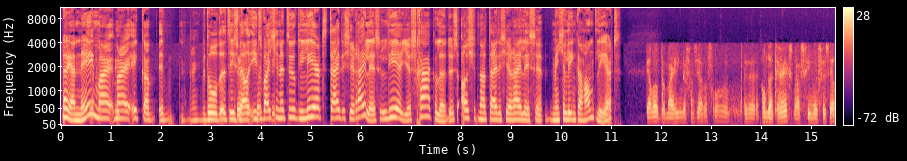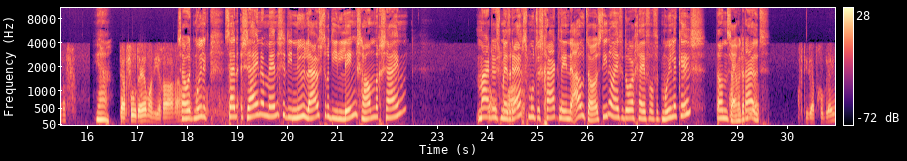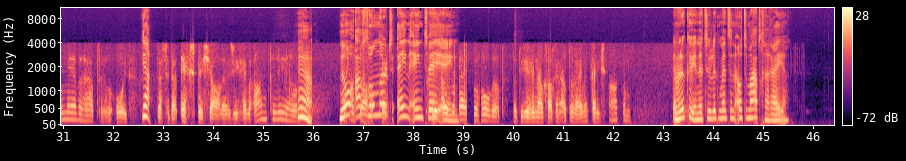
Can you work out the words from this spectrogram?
Nou ja, nee, maar, maar ik, kan, ik bedoel, het is wel iets wat je natuurlijk leert tijdens je rijlessen. Leer je schakelen. Dus als je het nou tijdens je rijlessen met je linkerhand leert... Ja, maar bij mij ging dat vanzelf voor. Uh, omdat ik rechts was, ging het vanzelf. Ja. Dat voelde helemaal niet raar aan. Zou het moeilijk... Zijn, zijn er mensen die nu luisteren die linkshandig zijn... Maar dus met rechts moeten schakelen in de auto. Als die nou even doorgeven of het moeilijk is, dan zijn we eruit. Of die daar problemen mee hebben gehad uh, ooit. Ja. Dat ze dat echt speciaal uh, zich hebben aan te leren. Ja. 0800 1121. bijvoorbeeld. Dat die zeggen, nou ik ga geen auto rijden, dan kan niet schakelen. Ja, maar dan kun je natuurlijk met een automaat gaan rijden.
